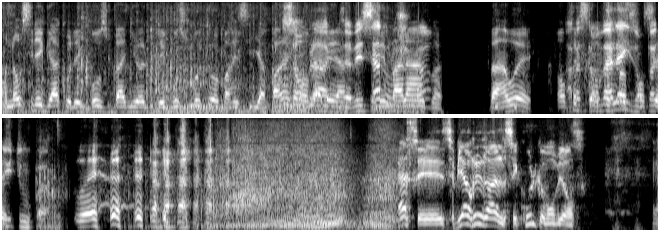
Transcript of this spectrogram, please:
On a aussi les gars qui ont des grosses bagnoles, des grosses motos par ici. Il y a pas Sans blague, vous avez ça dans malins, quoi. Ben ouais. En ah, fait, parce qu'en Valais, ils n'ont pas du tout, quoi. Ouais. ah, c'est bien rural, c'est cool comme ambiance.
